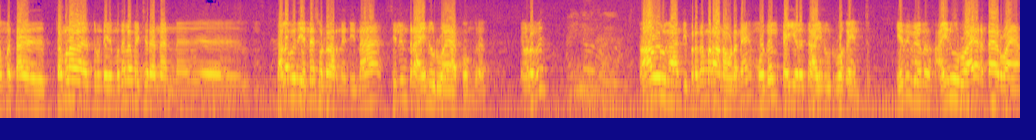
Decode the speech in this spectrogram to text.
நம்ம தமிழகத்தினுடைய முதலமைச்சர் என்ன தளபதி என்ன சொல்றாருன்னு கேட்டீங்கன்னா சிலிண்டர் ஐநூறு ரூபாய் ஆக்குங்கிறார் எவ்வளவு? ராகுல் காந்தி பிரதமரான உடனே முதல் கையெழுத்து ஐநூறு ரூபாய் கையெழுத்து. எது வேணும்? ஐநூறு ரூபாயா ரெண்டாயிரம் ரூபாயா?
